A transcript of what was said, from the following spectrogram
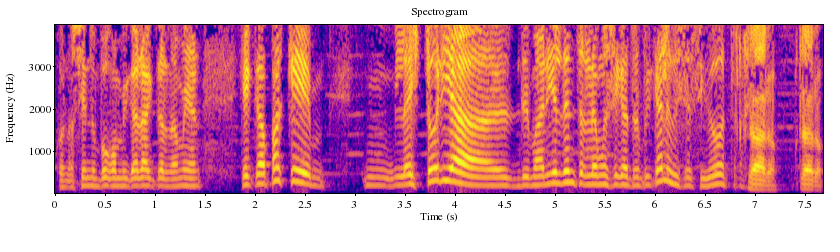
conociendo un poco mi carácter también, que capaz que mm, la historia de Mariel dentro de la música tropical hubiese sido otra. Claro, claro.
